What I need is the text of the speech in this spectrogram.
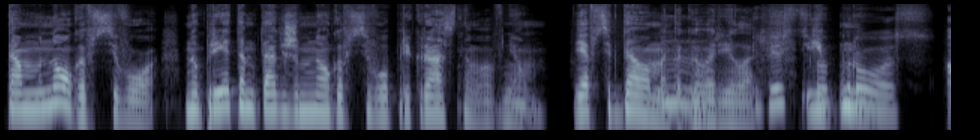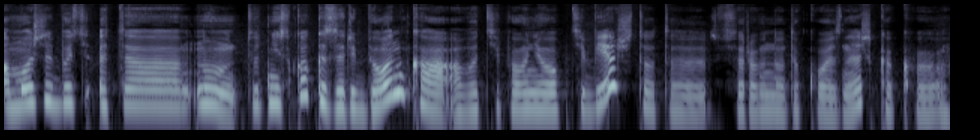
там много всего, но при этом также много всего прекрасного в нем. Я всегда вам это говорила. Есть И, вопрос. А может быть, это, ну, тут не сколько за ребенка, а вот типа у него к тебе что-то все равно такое, знаешь, как э,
